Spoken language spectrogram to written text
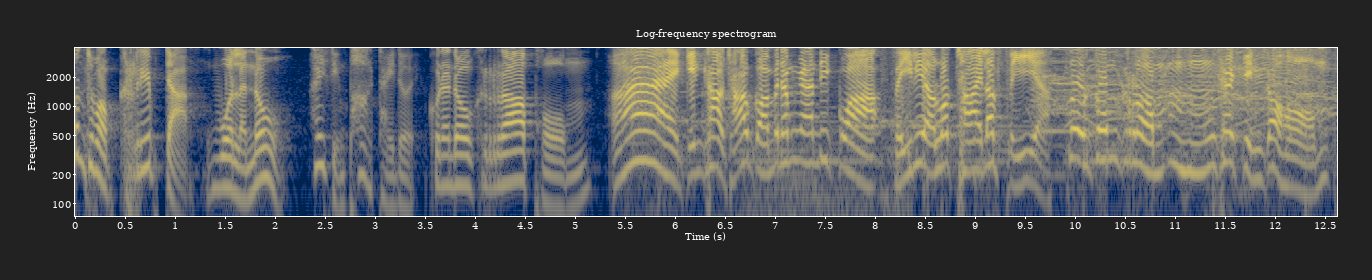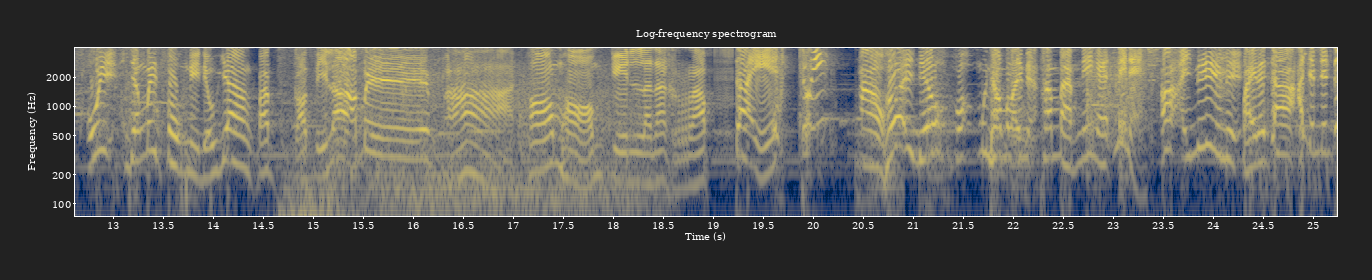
้นฉบับคลิปจากวอลโนให้เสียงภาคไทยโดยคุณอโดครับผมไอ้ายกินข้าวเช้าก่อนไปทำงานดีกว่า สีเรียวรสชายรัสเซียสูตรกลมกล่อมอือหือแค่กลิ่นก็หอม อุ๊ยยังไม่สุกนี่เดี๋ยวย่างแป๊บกอดสีล่าบีบอ่าหอมหอมกินแล้วนะครับจ้าเอ๋จุ๊ยอ้าวเฮ้ยเดี๋ยวมึงทำอะไรเนี่ยทำแบบนี้ไงนี่แน่อะไอ้นี่นี่ไปแล้วจ้าอาจจะจ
